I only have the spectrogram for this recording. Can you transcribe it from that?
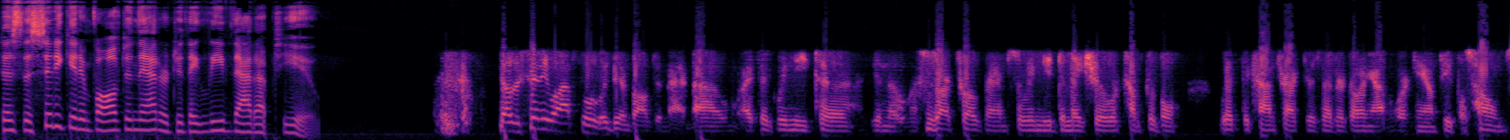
does the city get involved in that or do they leave that up to you? No, the city will absolutely be involved in that. Uh, I think we need to, you know, this is our program, so we need to make sure we're comfortable with the contractors that are going out and working on people's homes.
